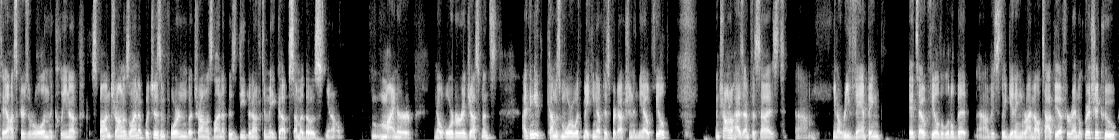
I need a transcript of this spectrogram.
Teoscar's role in the cleanup spot in Toronto's lineup, which is important, but Toronto's lineup is deep enough to make up some of those, you know, minor, you know, order adjustments. I think it comes more with making up his production in the outfield. And Toronto has emphasized, um, you know, revamping its outfield a little bit. Obviously, getting Raimel Tapia for Randall Grichuk, who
